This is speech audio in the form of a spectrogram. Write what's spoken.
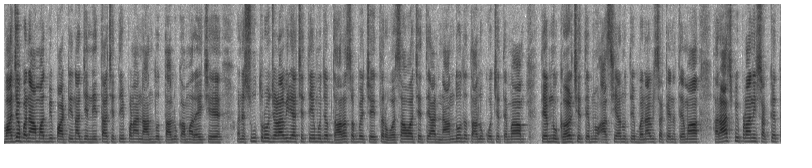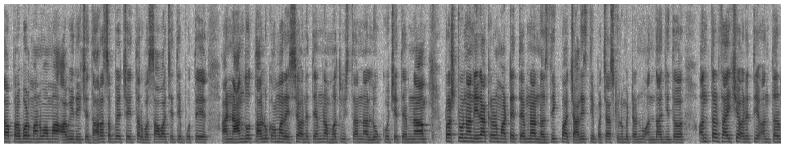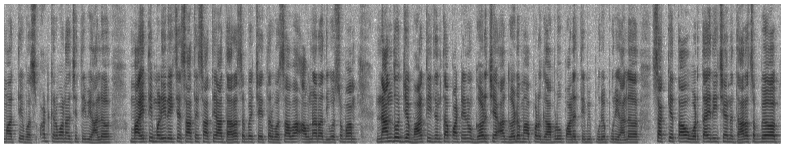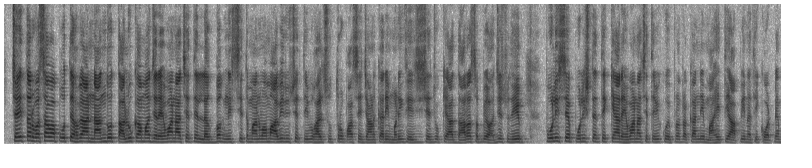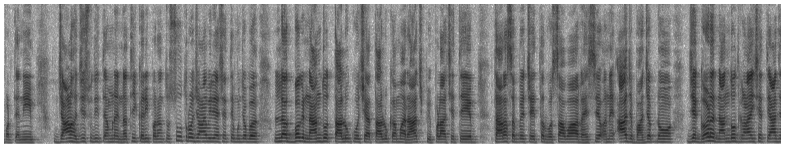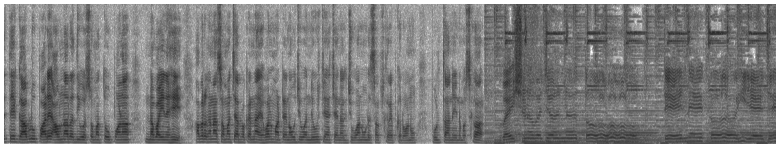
ભાજપ અને આમ આદમી પાર્ટીના જે નેતા છે તે પણ આ નાંદોદ તાલુકામાં રહે છે અને સૂત્રો જણાવી રહ્યા છે તે મુજબ ધારાસભ્ય ચૈતર વસાવા છે, ત્યાં નાંદોદ તાલુકો છે, તેમાં તેમનું ઘર છે, તેમનું આસિયાનું તે બનાવી શકે અને તેમાં રાજપીપળાની શક્યતા પ્રબળ માનવામાં આવી રહી છે. ધારાસભ્ય ચૈતર વસાવા છે તે પોતે આ નાંદોદ તાલુકામાં રહેશે અને તેમના મત વિસ્તારના લોકો છે તેમના પ્રશ્નોના નિરાકરણ માટે તેમના નજદીકમાં ચાલીસથી પચાસ કિલોમીટરનું અંદાજિત અંતર થાય છે અને તે અંતરમાં તે વસવાટ કરવાના છે તેવી હાલ માહિતી મળી રહી છે. સાથે સાથે આ ધારાસભ્ય ચેતર વસાવા આવનારા દિવસોમાં નાંદોદ જે ભારતીય જનતા પાર્ટીનો ગઢ છે. આ ગઢમાં પણ ગાબડું પાડે તેવી પૂરેપૂરી હાલ શક્યતાઓ વર્તાઈ રહી છે અને ધારાસભ્ય ચૈતર વસાવા પોતે હવે આ નાંદોદ તાલુકામાં જ રહેવાના છે. તે લગભગ નિશ્ચિત માનવામાં આવી રહ્યું છે તેવું હાલ સૂત્રો પાસે જાણકારી મળી રહી છે. જો કે આ ધારાસભ્ય હજી સુધી પોલીસે પોલીસને તે ક્યાં રહેવાના છે તેવી કોઈ પણ પ્રકારની માહિતી આપી નથી કોર્ટને, પણ તેની જાણ હજી સુધી તેમણે નથી કરી, પરંતુ સૂત્રો જણાવી રહ્યા છે તે મુજબ લગભગ નાંદોદ તાલુકો છે, આ તાલુકામાં રાજપીપળા છે તે ધારાસભ્ય ચૈતર વસાવા રહેશે અને આ જ ભાજપનો જે ગઢ નાંદોદ ગણાય છે, ત્યાં જ તે ગાબડું પાડે આવનારા દિવસોમાં તો પણ નવાઈ નહીં. આ પ્રકારના સમાચાર પ્રકારના અહેવાલ માટે નવજીવન ન્યૂઝ ત્યાં ચેનલ જોવાનું અને સબસ્ક્રાઇબ કરવાનું ભૂલતા નહીં. નમસ્કાર. વૈષ્ણવજન તો તેને કહીએ જે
